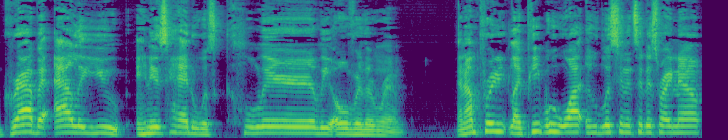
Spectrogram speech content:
grab an alley oop, and his head was clearly over the rim. And I'm pretty like people who watch, who listening to this right now.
